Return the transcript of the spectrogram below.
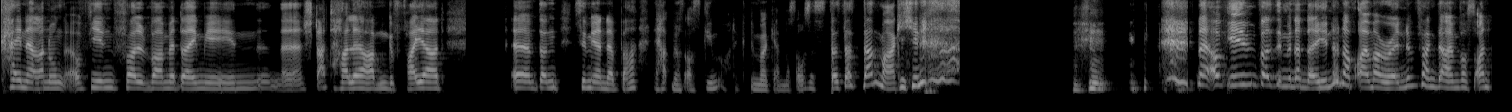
keine Ahnung, auf jeden Fall waren wir da irgendwie in einer Stadthalle, haben gefeiert. Äh, dann sind wir an der Bar. Er hat mir was ausgegeben. Oh, der gibt immer gern was aus. Das, das, dann mag ich ihn. Na, auf jeden Fall sind wir dann dahin und auf einmal random fängt er einfach so an.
